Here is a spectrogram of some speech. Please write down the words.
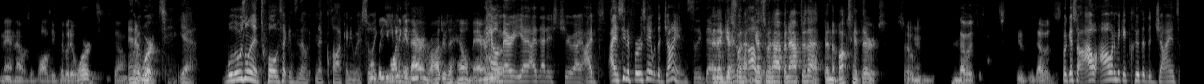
man. That was a ballsy play, but it worked. So. And but it worked. Yeah. Well, there was only like 12 seconds in the, in the clock anyway. So Well, like, but you want to give Aaron Rodgers a hail mary? Hail though? Mary, yeah, I, that is true. I, I've I've seen it firsthand with the Giants. Like, And then guess what? ha- Guess what happened after that? Then the Bucks hit theirs. So Mhm. That was just stupid. That was But guess what? I, I want to make it clear that the Giants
